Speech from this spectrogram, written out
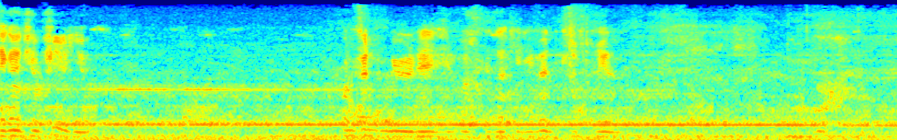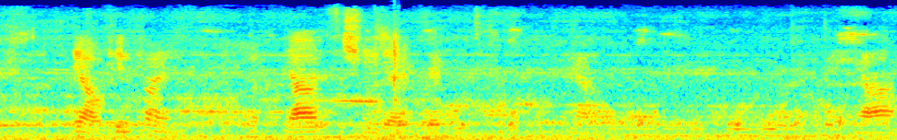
ja ganz schön viel hier. Und Windmühlen, hätte ich was gesagt, hier die Windkraft drehen. Ja, auf jeden Fall. Ja, das ist schon sehr, sehr gut. Ja. Ja.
